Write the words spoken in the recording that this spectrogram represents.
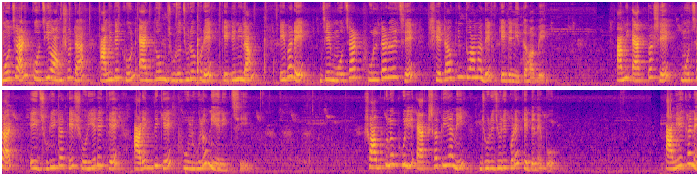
মোচার কচি অংশটা আমি দেখুন একদম ঝুড়ো ঝুড়ো করে কেটে নিলাম। এবারে যে মোচার ফুলটা রয়েছে, সেটাও কিন্তু আমাদের কেটে নিতে হবে। আমি এক পাশে মোচার এই ঝুড়িটাকে সরিয়ে রেখে আরেক দিকে ফুলগুলো নিয়ে নিচ্ছি। সবগুলো ফুল একসাথেই আমি ঝুড়ি ঝুড়ি করে কেটে নেব। আমি এখানে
